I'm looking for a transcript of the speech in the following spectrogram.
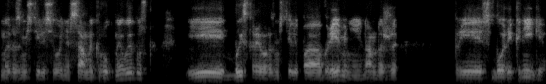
Мы разместили сегодня самый крупный выпуск, и быстро его разместили по времени, и нам даже при сборе книги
